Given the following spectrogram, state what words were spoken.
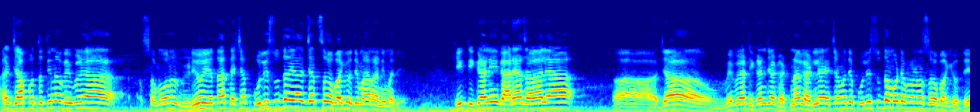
आणि ज्या पद्धतीनं वेगवेगळ्या समोर व्हिडिओ येतात त्याच्यात पोलीस सुद्धा याच्यात सहभागी होते मारहाणीमध्ये. ठिकठिकाणी गाड्या जळाल्या ज्या वेगवेगळ्या ठिकाणी ज्या घटना घडल्या याच्यामध्ये पोलीस सुद्धा मोठ्या प्रमाणावर सहभागी होते.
